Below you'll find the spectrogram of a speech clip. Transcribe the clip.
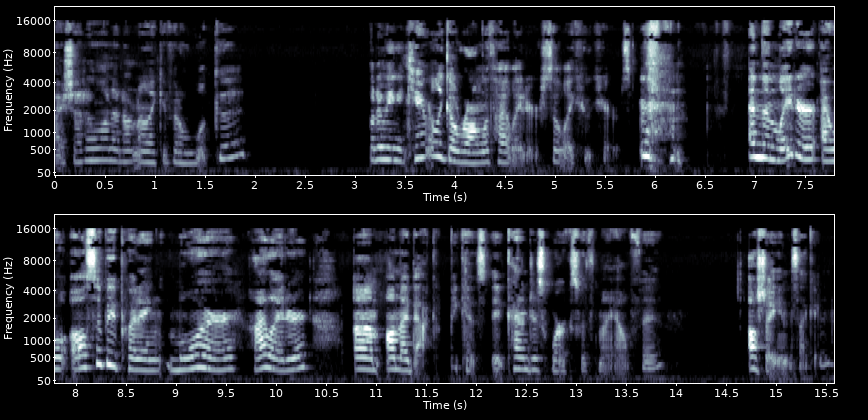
eyeshadow on. I don't know like if it'll look good. But I mean, you can't really go wrong with highlighter, so like who cares? and then later, I will also be putting more highlighter um, on my back because it kind of just works with my outfit. I'll show you in a second.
